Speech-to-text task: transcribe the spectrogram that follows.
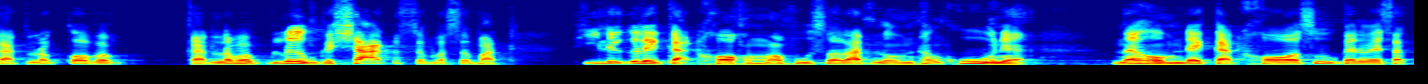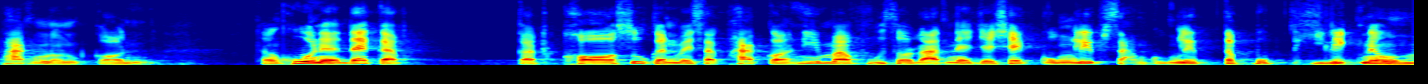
กัดแล้วก็แบบกัดแล้วแบบเริ่มกระชากก็สะบัดสะบัด ทีเล็กก็เลยกัดคอของมาฟูซอรัสหนมทั้งคู่เนี่ยนะผมได้กัดคอสู้กันไว้สักพักหนมก่อน ทั้งคู่เนี่ยได้กัดกัดคอสู้กันไปสักพักก่อนที่มาฟูซอรัสเนี่ยจะใช้กรงเล็บสามกรงเล็บตะปุบทีเล็กนะผม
